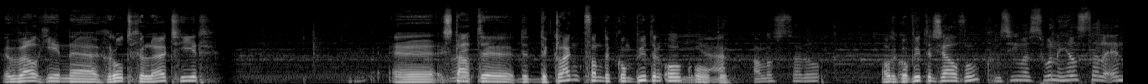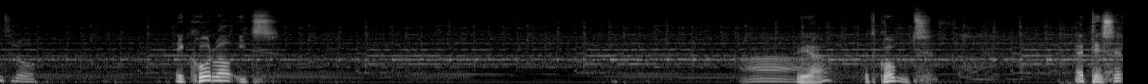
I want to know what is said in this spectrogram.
We hebben wel geen eh, groot geluid hier. Eh, staat de, de, de klank van de computer ook Ja, open? alles staat open. Oh, de computer zelf ook? Misschien was het gewoon een heel stille intro. Ik hoor wel iets. Ah. Ja, het komt. Het is er.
